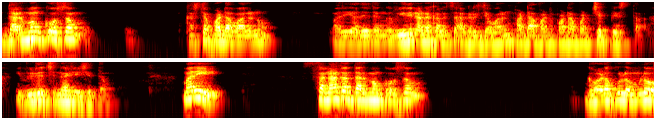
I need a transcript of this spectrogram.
ధర్మం కోసం కష్టపడ్డ వాళ్ళను మరి అదేవిధంగా వీధి నాటకాలు సహకరించే వాళ్ళని పటాపట్ పటాపట్ చెప్పేస్తా. ఈ వీడియో చిన్నగా చేసేద్దాం. మరి సనాతన ధర్మం కోసం గౌడ కులంలో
